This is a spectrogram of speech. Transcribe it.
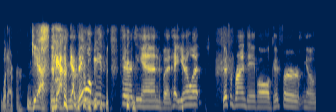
whatever yeah yeah yeah they won't be there at the end but hey you know what good for brian daboll good for you know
